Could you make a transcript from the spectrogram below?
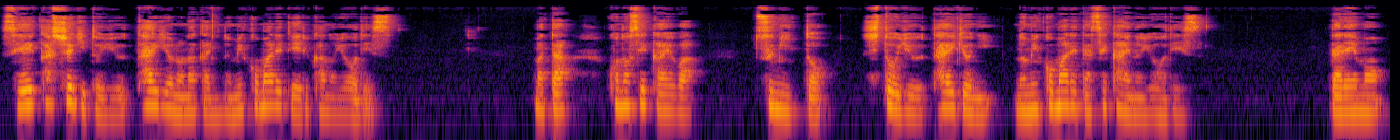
成果主義という大魚の中に飲み込まれているかのようです。また、この世界は罪と死という大魚に飲み込まれた世界のようです。誰も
